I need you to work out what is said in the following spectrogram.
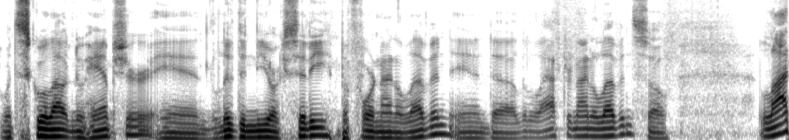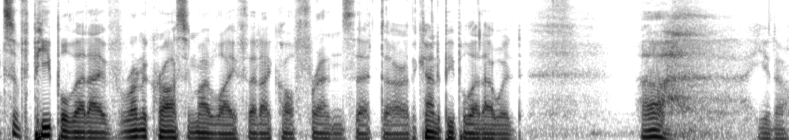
went to school out in New Hampshire and lived in New York City before 9/11 and uh, a little after 9/11. So lots of people that I've run across in my life that I call friends that are the kind of people that I would, uh, you know,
